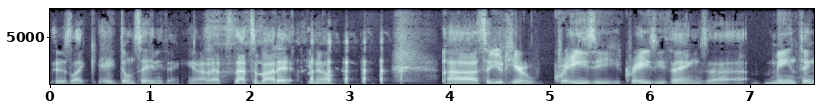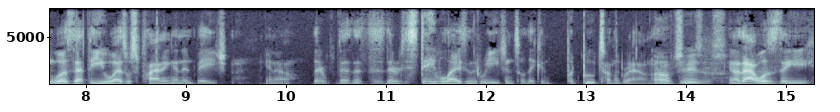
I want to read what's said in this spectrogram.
there's like, hey, don't say anything. You know, that's that's about it. You know. Uh, so you'd hear crazy, crazy things. Uh, main thing was that the U.S. was planning an invasion. You know, they're they're, they're destabilizing the region so they can put boots on the ground. Oh Jesus! You know, that was the,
